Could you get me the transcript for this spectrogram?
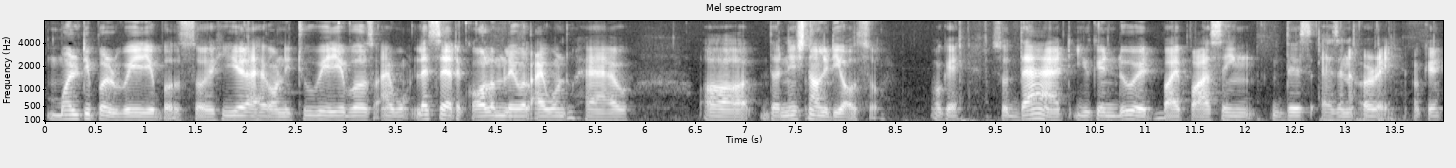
multiple variables? So here I have only two variables. I want, let's say at a column level, I want to have uh, the nationality also. Okay, so that you can do it by passing this as an array. Okay,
